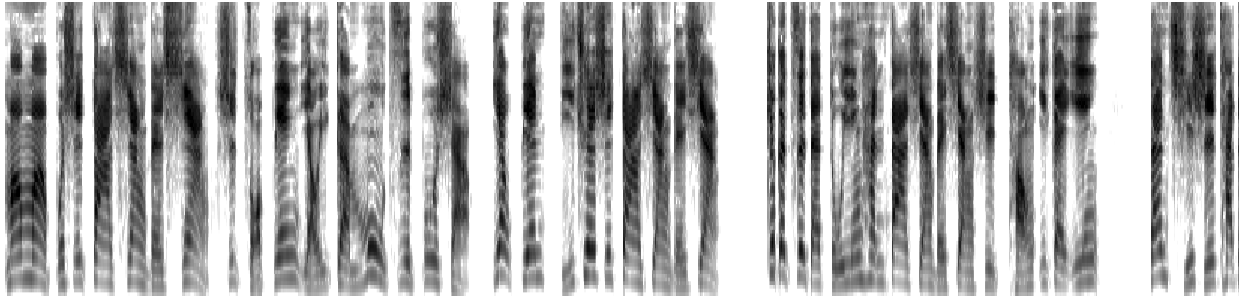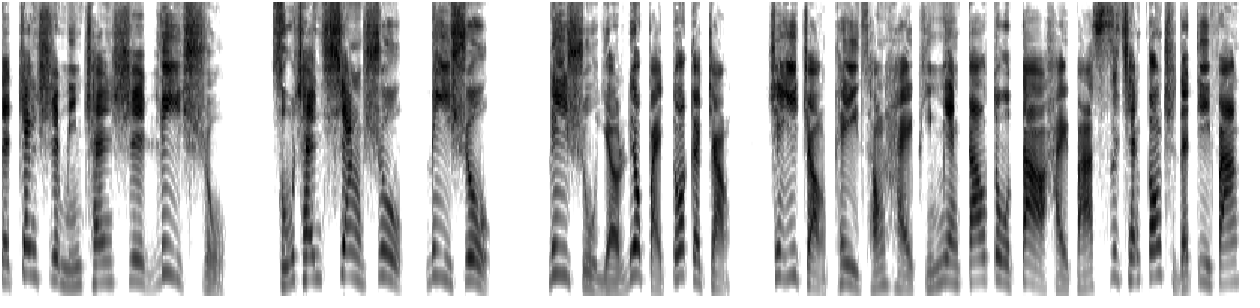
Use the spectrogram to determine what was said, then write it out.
妈妈不是大象的象，是左边有一个木字部首，右边的确是大象的象。这个字的读音和大象的象是同一个音，但其实它的正式名称是栗属，俗称橡树、栗树。栗属有六百多个种，是一种可以从海平面高度到海拔四千公尺的地方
